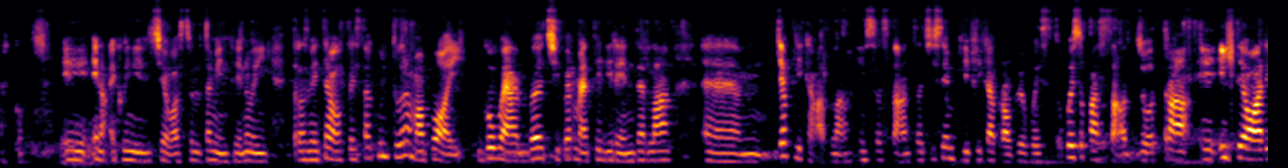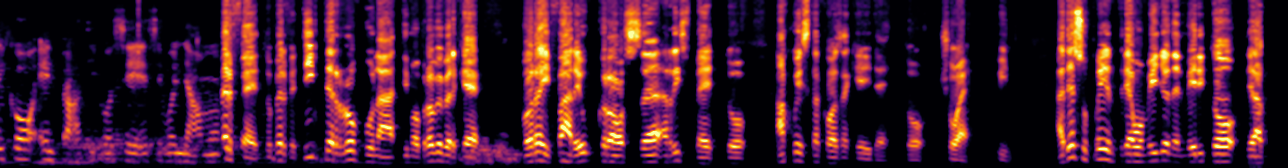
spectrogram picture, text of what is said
Ecco, e, e, no, e, quindi dicevo assolutamente noi trasmettiamo questa cultura, ma poi GoWeb ci permette di renderla, ehm, di applicarla in sostanza, ci semplifica proprio questo, questo passaggio tra il teorico e il pratico, se, se, vogliamo. Perfetto, perfetto. Ti interrompo un attimo proprio perché vorrei fare un cross rispetto a questa cosa che hai detto, cioè, quindi adesso poi entriamo meglio nel merito della,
